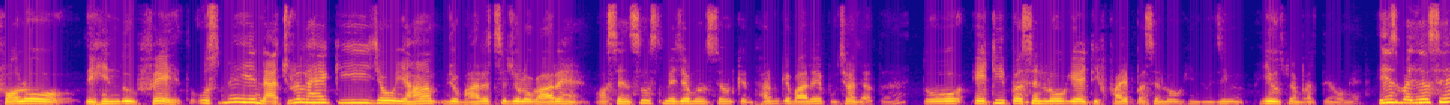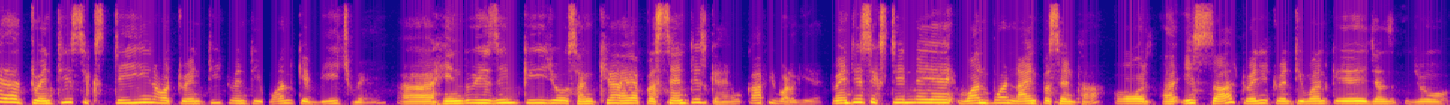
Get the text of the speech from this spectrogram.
follow the Hindu faith, उसमें ये नेचुरल है कि जो यहाँ, जो भारत से जो लोग आ रहे हैं, और सेंसस में जब उनसे उनके धर्म के बारे में पूछा जाता है तो 80 परसेंट लोग या 85 परसेंट लोग हिंदुइज्म ही उसमें भरते होंगे। इस वजह से 2016 और 2021 के बीच में हिंदुइज्म की जो संख्या है परसेंटेज का है वो काफ़ी बढ़ गया है। 2016 में ये 1.9 परसेंट था, और इस साल 2021 के जो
